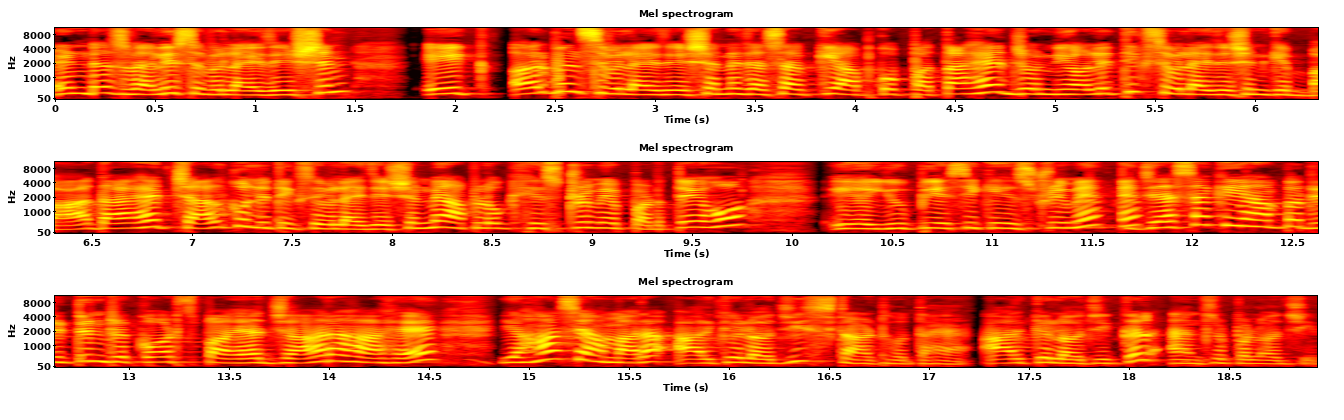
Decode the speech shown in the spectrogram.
इंडस वैली सिविलाइजेशन एक अर्बन सिविलाइजेशन है, जैसा कि आपको पता है, जो न्योलिथिक सिविलाइजेशन के बाद आया है। चालकोलिथिक सिविलाइजेशन में आप लोग हिस्ट्री में पढ़ते हो, या यूपीएससी के हिस्ट्री में। जैसा कि यहाँ पर रिटर्न रिकॉर्ड्स पाया जा रहा है, यहाँ से हमारा आर्कियोलॉजी स्टार्ट होता है। आर्कियोलॉजिकल एंथ्रोपोलॉजी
